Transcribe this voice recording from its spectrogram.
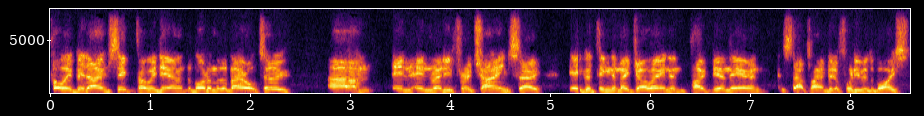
probably a bit homesick, probably down at the bottom of the barrel too, um, and and ready for a change. So yeah, good thing to meet Jolene and poke down there and, and start playing a bit of footy with the boys.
